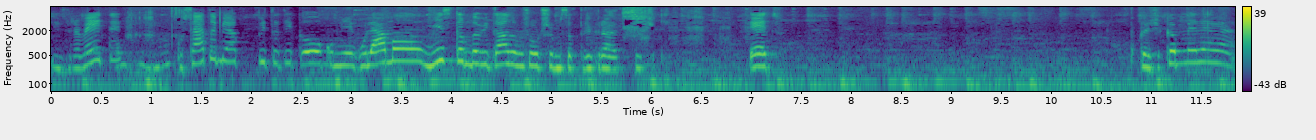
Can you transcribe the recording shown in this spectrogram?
И здравейте! Косата ми, ако питате колко ми е голяма, не искам да ви казвам, защото ще ми се прикраят всички. Ето. Покажи към мене.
